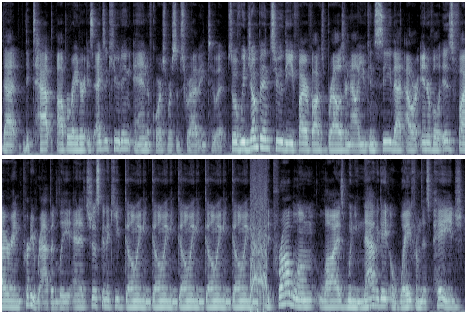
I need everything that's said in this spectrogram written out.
that the tap operator is executing and of course we're subscribing to it. So if we jump into the Firefox browser now you can see that our interval is firing pretty rapidly and it's just going to keep going and going and going and going and going and the problem lies when you navigate away from this page.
